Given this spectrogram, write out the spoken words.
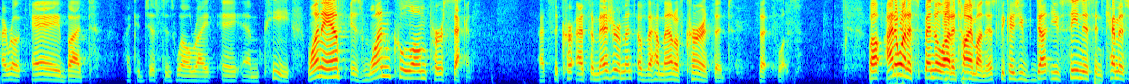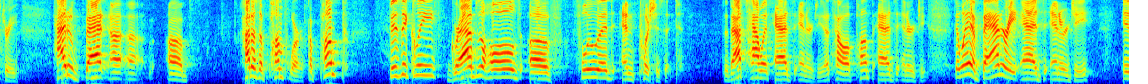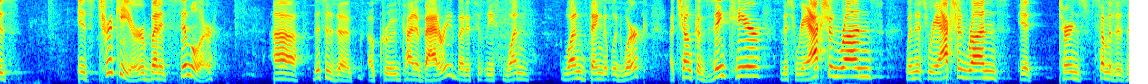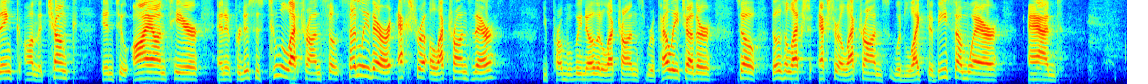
I wrote A, but I could just as well write AMP. One amp is one coulomb per second. That's, the, that's a measurement of the amount of current that, that flows. Well, I don't want to spend a lot of time on this because you've, done, you've seen this in chemistry. How do bat, uh, uh, uh, how does a pump work? A pump physically grabs a hold of fluid and pushes it. So that's how it adds energy. That's how a pump adds energy. The way a battery adds energy is, is trickier, but it's similar. Uh, this is a, a crude kind of battery, but it's at least one, one thing that would work. A chunk of zinc here, this reaction runs. When this reaction runs, it turns some of the zinc on the chunk into ions here, and it produces two electrons. So suddenly there are extra electrons there. You probably know that electrons repel each other. So those elect extra electrons would like to be somewhere, and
